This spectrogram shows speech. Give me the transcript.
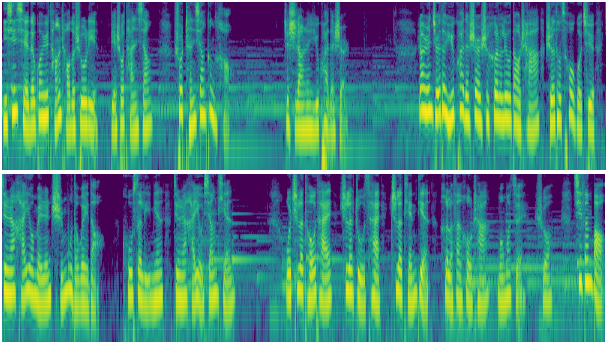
你新写的关于唐朝的书里，别说檀香，说沉香更好。”这是让人愉快的事儿。让人觉得愉快的事儿是喝了六道茶，舌头凑过去，竟然还有美人迟暮的味道，枯涩里面竟然还有香甜。我吃了头台，吃了主菜，吃了甜点，喝了饭后茶，抹抹嘴说：“七分饱。”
